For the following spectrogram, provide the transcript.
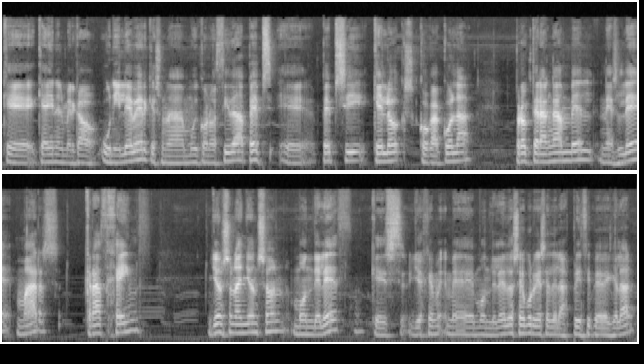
que, hay en el mercado. Unilever, que es una muy conocida, Pepsi, eh, Kellogg's, Coca-Cola, Procter Gamble, Nestlé, Mars, Kraft Heinz, Johnson Johnson, Mondelez, que es. Yo es que Mondelez lo sé porque es el de las Príncipe de Quelar.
